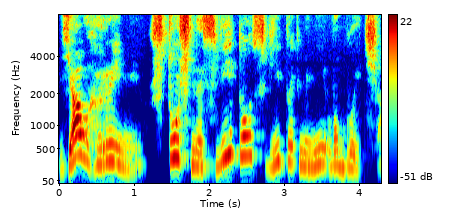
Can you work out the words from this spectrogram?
Я в гримі, штучне світло світить мені в обличчя.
